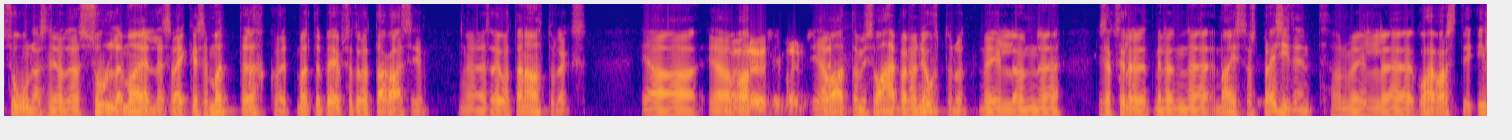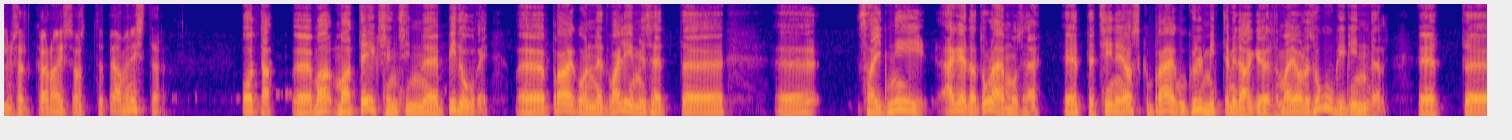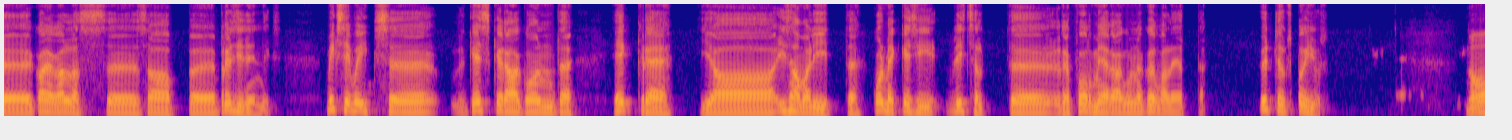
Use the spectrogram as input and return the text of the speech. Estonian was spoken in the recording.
suunas nii-öelda sulle mõeldes väikese mõtte õhku, et mõtle, Peep, sa tuled tagasi, sa jõuad täna õhtul, eks ja, ja vaata, ja vaata, mis vahepeal on juhtunud, meil on äh, lisaks sellele, et meil on äh, naissoost president, on meil äh, kohe varsti ilmselt ka naissoost peaminister. oota, ma, ma teeksin siin piduri. praegu on need valimised, said nii ägeda tulemuse, et, et siin ei oska praegu küll mitte midagi öelda, ma ei ole sugugi kindel, et Kaja Kallas saab presidendiks. miks ei võiks Keskerakond äh, EKRE ja Isamaaliit kolmekesi lihtsalt äh, Reformierakonna kõrvale jätta? ütle üks põhjus. no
